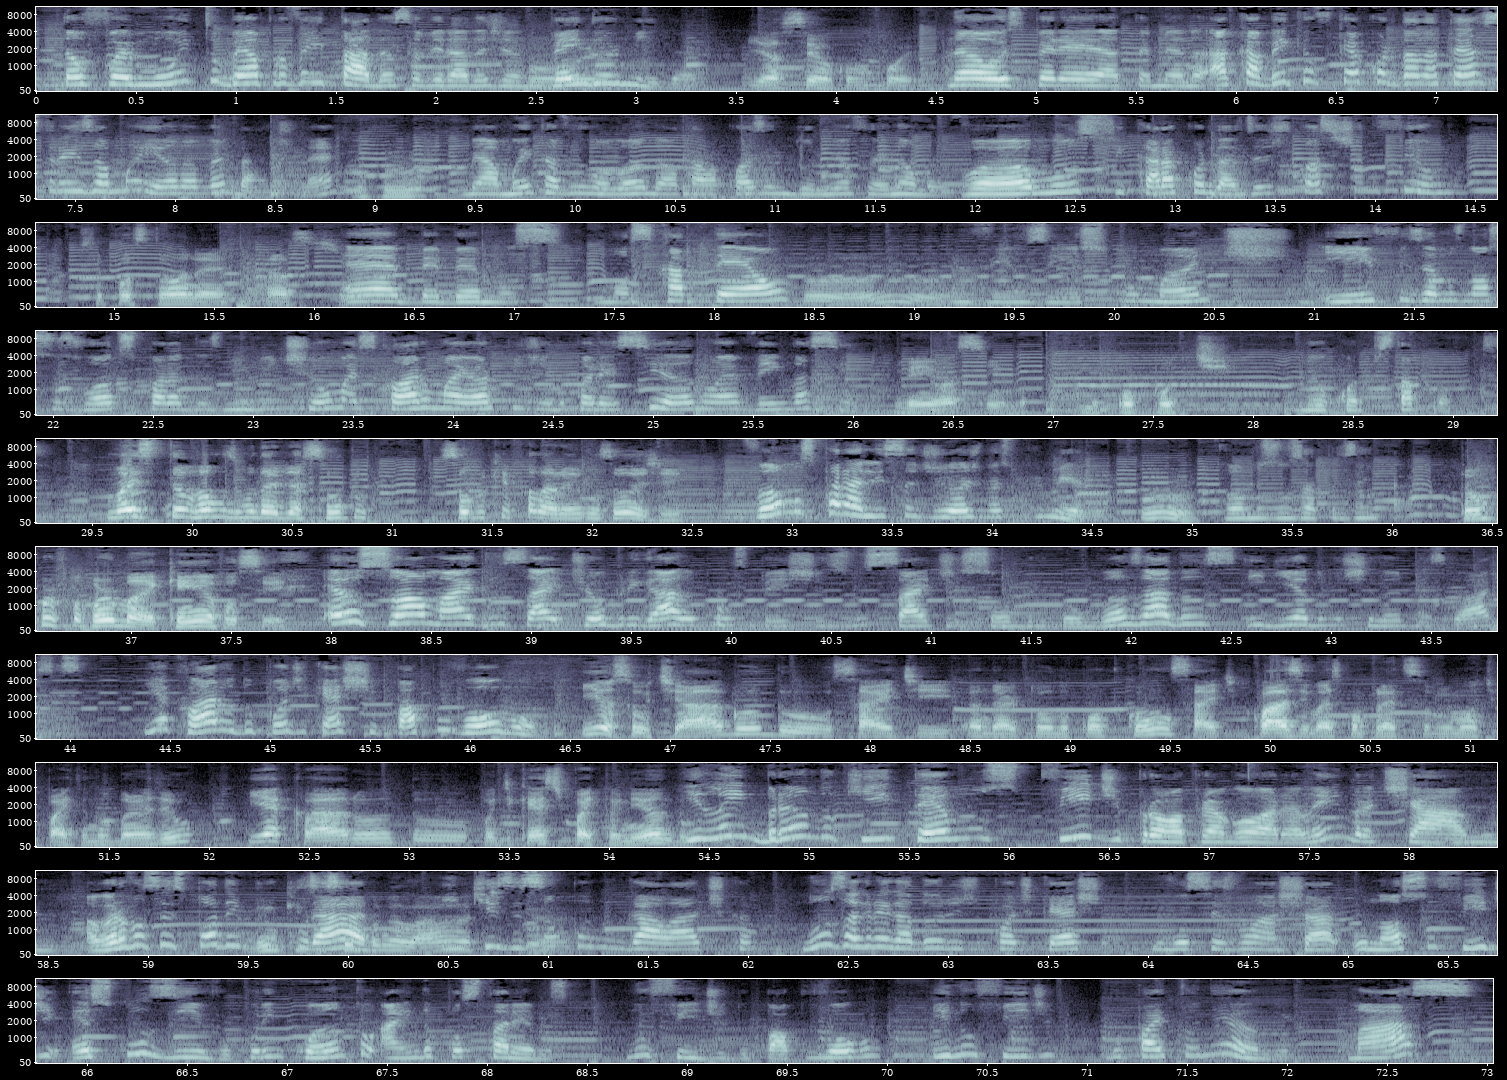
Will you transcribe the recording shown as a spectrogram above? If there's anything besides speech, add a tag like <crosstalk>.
Então foi muito bem aproveitada essa virada de ano, Foi. bem dormida. E a seu, como foi? Não, eu esperei até meia Acabei que eu fiquei acordada até as três da manhã, na verdade, né? Uhum. Minha mãe tava enrolando, ela tava quase indo dormir. Eu falei, não, mãe, vamos ficar acordados. A gente ficou assistindo filme. Você postou, né? Assistindo. É, bebemos moscatel, Hum, um vinhozinho espumante e fizemos nossos votos para 2021, mas claro, o maior pedido para esse ano é vem vacina. venham acima, no popote. Meu corpo está pronto. Mas então vamos mudar de assunto. Sobre o que falaremos hoje? Vamos para a lista de hoje, mas primeiro, Hum, vamos nos apresentar. então, por favor, Mai, quem é você? Eu sou a Mai do site Obrigado pelos Peixes, o site sobre Douglas Adams e Guia do Mochileiro das Galáxias. E é claro, do podcast Papo Vogon. E eu sou o Thiago, do site andartolo.com, um site quase mais completo sobre Monty Python no Brasil. E é claro, do podcast Pythoniano. E lembrando que temos feed próprio agora, lembra, Thiago? Agora vocês podem procurar Inquisição. Inquisição Galáctica nos agregadores de podcast e vocês vão achar o nosso feed exclusivo. Por enquanto, ainda postaremos no feed do Papo Vogon e no feed do Pythoniano. Mas.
